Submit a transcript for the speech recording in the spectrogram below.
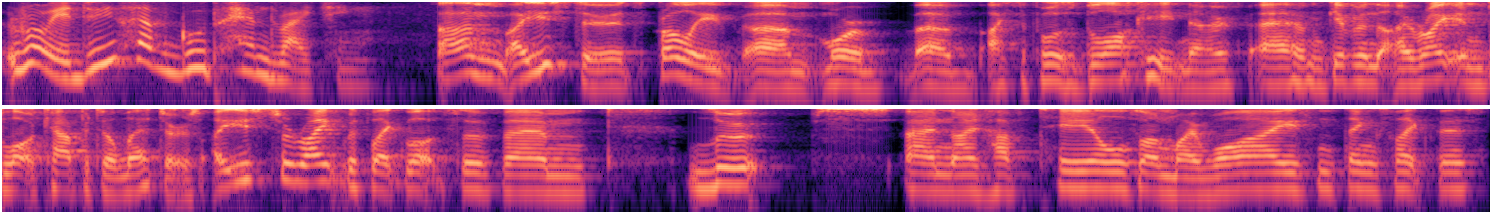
Rory, do you have good handwriting? Um, I used to. It's probably um, more, uh, I suppose, blocky now, um, given that I write in block capital letters. I used to write with like lots of um, loops, and I'd have tails on my Y's and things like this.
